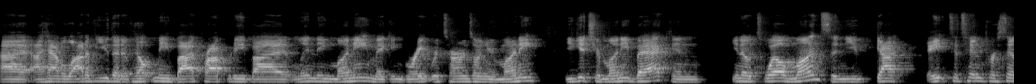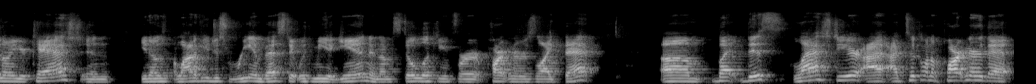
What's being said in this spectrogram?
I, I, have a lot of you that have helped me buy property by lending money, making great returns on your money. You get your money back in you know 12 months, and you've got eight to 10 percent on your cash. And you know a lot of you just reinvest it with me again, and I'm still looking for partners like that. Um, but this last year, I, I took on a partner that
